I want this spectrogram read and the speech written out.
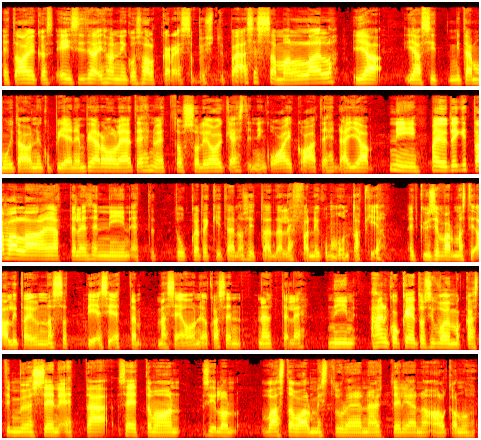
että aikas, ei sitä ihan niinku salkkareissa pysty pääse samalla lailla. Ja ja sitten mitä muita on niinku pienempiä rooleja tehnyt, että tuossa oli oikeasti niinku aikaa tehdä. Ja niin, mä jotenkin tavallaan ajattelen sen niin, että Tuukka teki tämän osittain tämän leffan niinku mun takia. Että kyllä se varmasti alitajunnassa tiesi, että mä se on, joka sen näyttelee. Niin hän kokee tosi voimakkaasti myös sen, että se, että mä oon silloin vasta valmistuneena näyttelijänä alkanut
